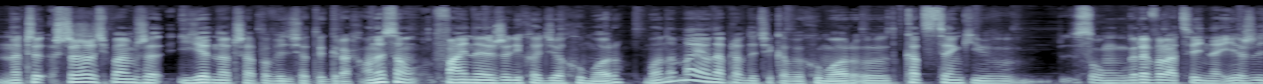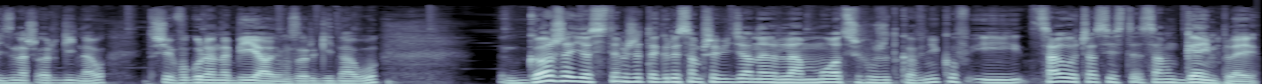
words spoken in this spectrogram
Znaczy, szczerze ci powiem, że jedno trzeba powiedzieć o tych grach. One są fajne, jeżeli chodzi o humor, bo one mają naprawdę ciekawy humor. Cutscenki są rewelacyjne i jeżeli znasz oryginał, to się w ogóle nabijają z oryginału. Gorzej jest z tym, że te gry są przewidziane dla młodszych użytkowników i cały czas jest ten sam gameplay,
